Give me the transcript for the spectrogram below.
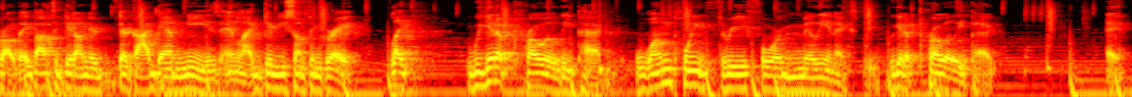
bro, they about to get on their their goddamn knees and like give you something great. Like we get a pro elite pack, 1.34 million XP. We get a pro elite pack. Hey,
